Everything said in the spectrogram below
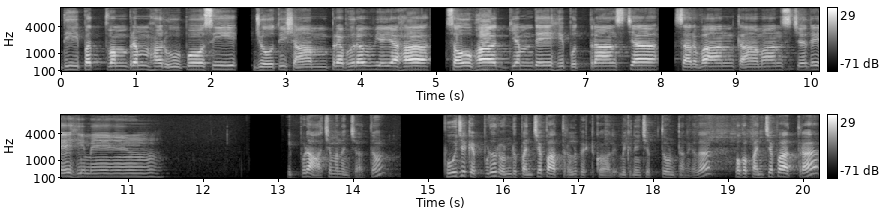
దీపత్వం బ్రహ్మరూపోసి జ్యోతిషాం ప్రభురవ్యయ సౌభాగ్యం దేహి పుత్రాంశ్చ సర్వాన్ కామాంశ్చ దేహి మే. ఇప్పుడు ఆచమనం చేద్దాం. పూజకి ఎప్పుడు రెండు పంచపాత్రలు పెట్టుకోవాలి. మీకు నేను చెప్తూ ఉంటాను కదా ఒక పంచపాత్ర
